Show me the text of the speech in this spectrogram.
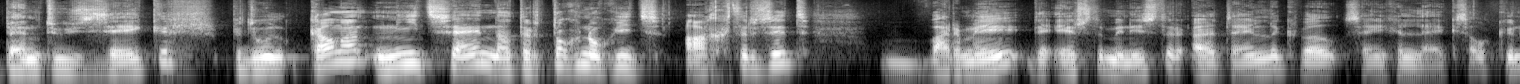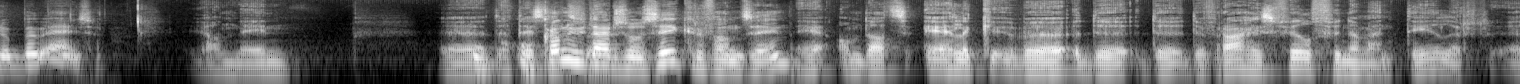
Bent u zeker? Ik bedoel, kan het niet zijn dat er toch nog iets achter zit waarmee de eerste minister uiteindelijk wel zijn gelijk zal kunnen bewijzen? Ja, nee. Uh, hoe, dat hoe kan u daar zo zeker van zijn? Ja, omdat eigenlijk we, de, de, de vraag is veel fundamenteler. Uh,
